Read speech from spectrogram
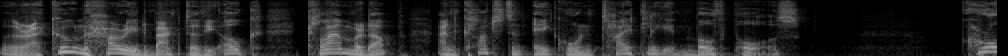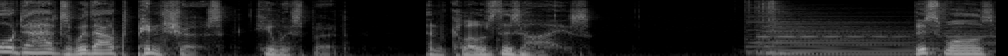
The raccoon hurried back to the oak, clambered up, and clutched an acorn tightly in both paws. Crawdads without pinchers, he whispered, and closed his eyes. This was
